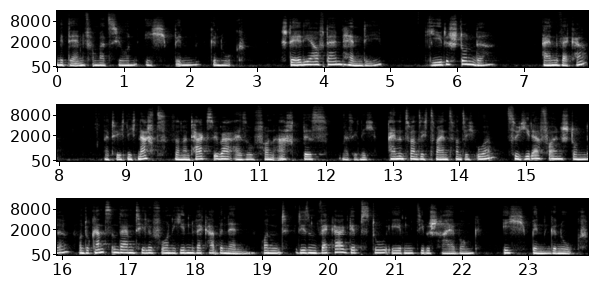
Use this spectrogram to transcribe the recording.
mit der Information, ich bin genug. Stell dir auf deinem Handy jede Stunde einen Wecker. Natürlich nicht nachts, sondern tagsüber, also von 8 bis, weiß ich nicht, 21, 22 Uhr zu jeder vollen Stunde. Und du kannst in deinem Telefon jeden Wecker benennen. Und diesem Wecker gibst du eben die Beschreibung, ich bin genug.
